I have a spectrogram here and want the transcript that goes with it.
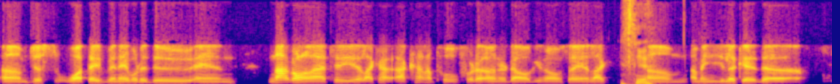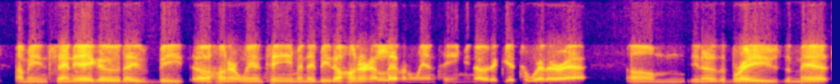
um, just what they've been able to do. And not gonna lie to you, like I, I kind of pull for the underdog. You know what I'm saying? Like, yeah. um, I mean, you look at the, I mean, San Diego, they've beat a hundred win team and they beat a hundred eleven win team. You know, to get to where they're at. Um, you know, the Braves, the Mets,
